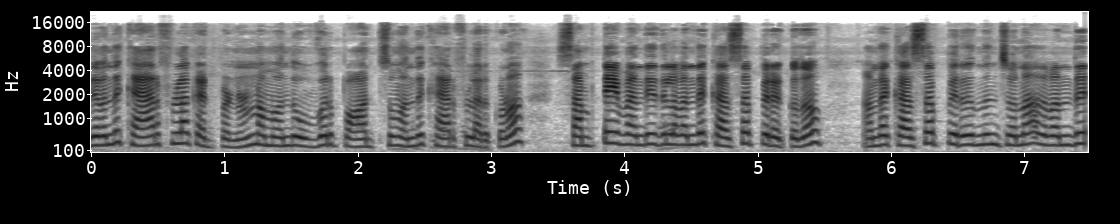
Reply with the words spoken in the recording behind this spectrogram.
இதை வந்து கேர்ஃபுல்லாக கட் பண்ணணும். நம்ம வந்து ஒவ்வொரு பார்ட்ஸும் வந்து கேர்ஃபுல்லாக இருக்கணும். சம்டைம் வந்து இதில் வந்து கசப்பு இருக்குதும் அந்த கசப்பு இருந்துன்னு சொன்னால் அது வந்து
